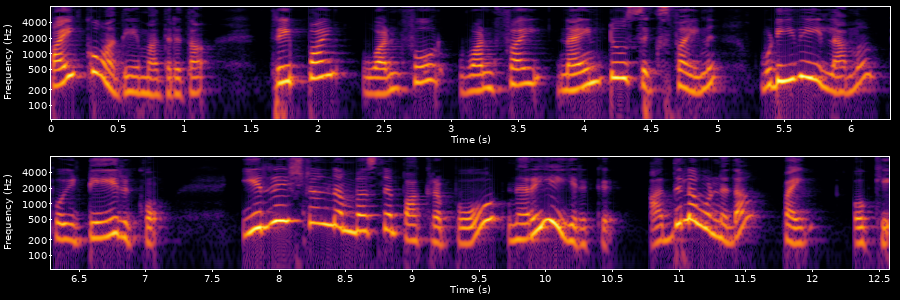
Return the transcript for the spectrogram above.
பைக்கும் அதே மாதிரி தான். Three point one four one five nine two six ஃபைவ்னு முடிவே இல்லாம போயிட்டே இருக்கும். இர்ரேஷனல் நம்பர்ஸ்னு பார்க்குறப்போ நிறைய இருக்கு. அதுல ஒன்று தான் பை ஓகே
